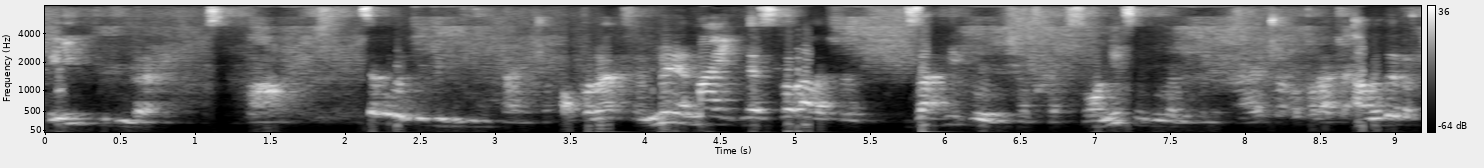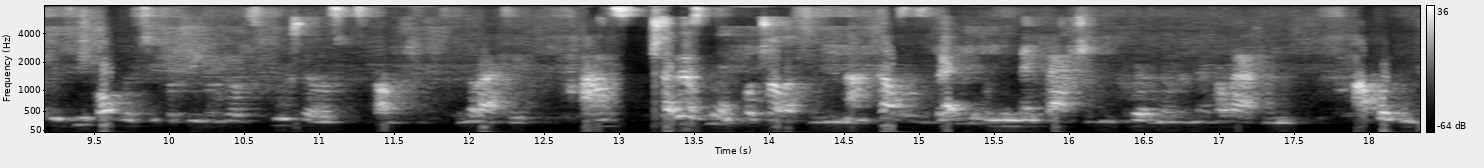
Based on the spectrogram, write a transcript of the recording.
Київ, Путін бере сказав. Це було тільки відволікаюча операція. Ми навіть не збиралися закріплюватися в Херсоні, це була відволікаюча операція, але вибрати дві області, які ми включилися в стан федерації. А через них почалася війна. Казус Белі, вони найперші їх визнали незалежними, а потім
